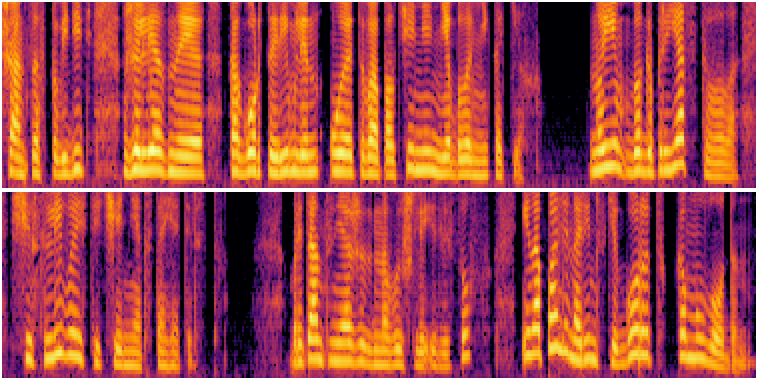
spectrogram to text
Шансов победить железные когорты римлян у этого ополчения не было никаких но им благоприятствовало счастливое стечение обстоятельств. Британцы неожиданно вышли из лесов и напали на римский город Камулодан.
